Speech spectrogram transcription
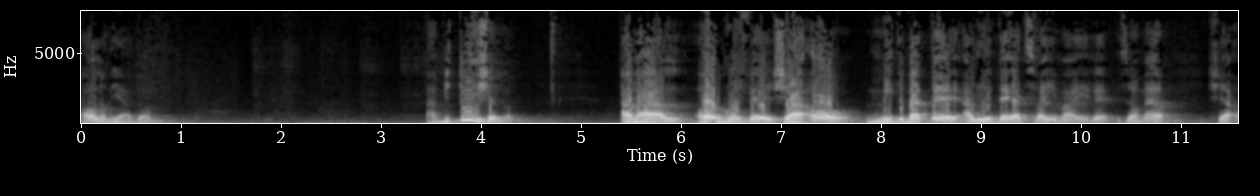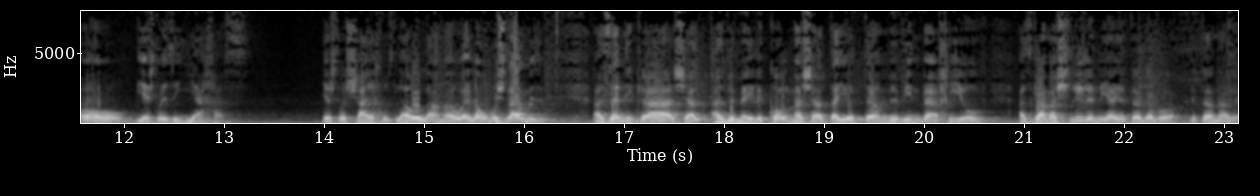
האור לא נהיה אדום. הביטוי שלו. אבל הו גופה שהאור מתבטא על ידי הצבעים האלה, זה אומר שהאור יש לו איזה יחס. יש לו שייכוס לעולם ההוא, אלא הוא מושלם מזה. אז זה נקרא, שעל, אז ממילא כל מה שאתה יותר מבין בהחיוב, אז גם השלילה נהיה יותר גבוה, יותר נעלה.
